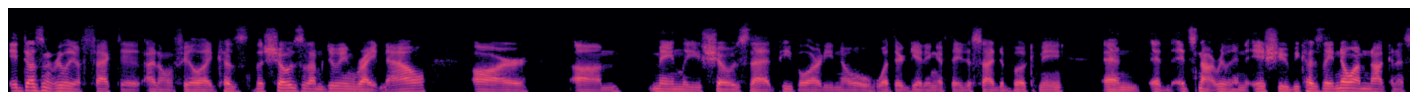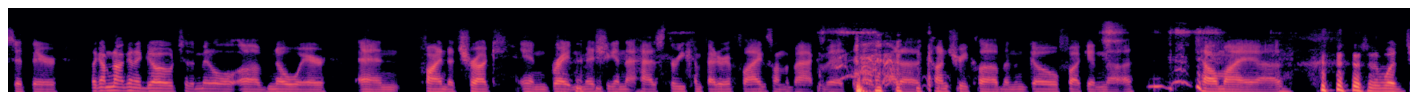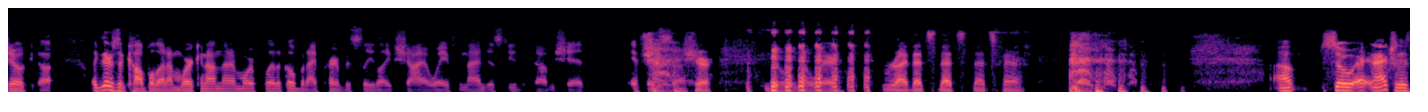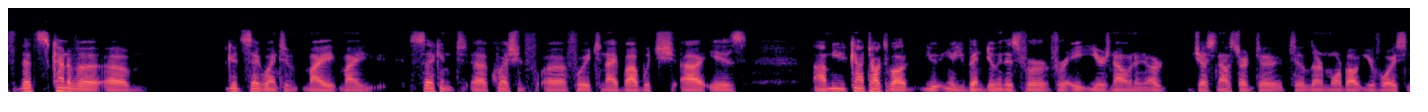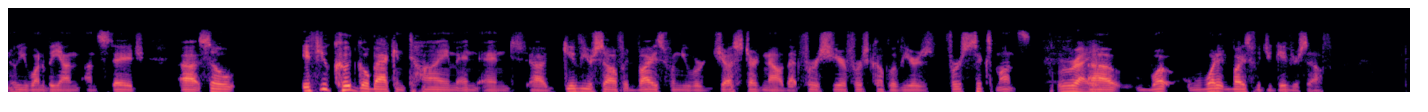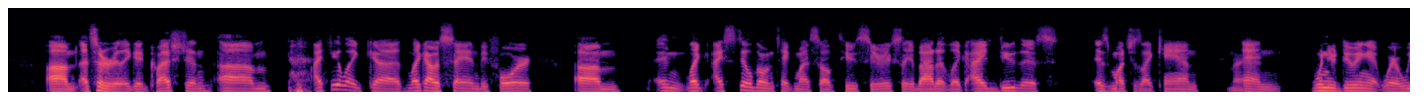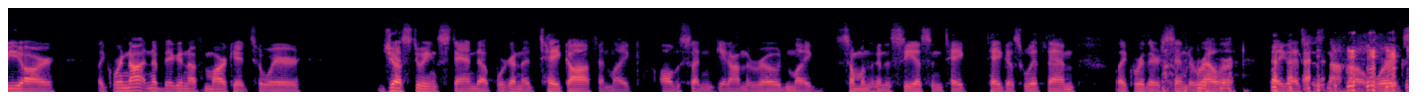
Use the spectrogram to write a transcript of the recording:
it doesn't really affect it. I don't feel like because the shows that I'm doing right now are um, mainly shows that people already know what they're getting if they decide to book me, and it, it's not really an issue because they know I'm not going to sit there. Like I'm not going to go to the middle of nowhere and find a truck in Brighton, Michigan that has three Confederate flags on the back of it at a country club and go fucking uh, tell my uh, what joke. Uh, like there's a couple that I'm working on that are more political, but I purposely like shy away from that and just do the dumb shit. If it's uh, sure. middle of nowhere. right. That's that's that's fair. um, so, and actually, that's that's kind of a, um good segue into my my second uh, question f- uh, for you tonight, Bob, which uh, is um, you kind of talked about you, you know you've been doing this for for eight years now and are just now starting to to learn more about your voice and who you want to be on on stage. Uh, so, if you could go back in time and and uh, give yourself advice when you were just starting out that first year, first couple of years, first six months, Right. uh, what what advice would you give yourself? Um, that's a really good question. Um, I feel like, uh, like I was saying before, um, and like I still don't take myself too seriously about it. Like I do this as much as I can, Right. and when you're doing it where we are, like we're not in a big enough market to where just doing stand up we're gonna take off and like all of a sudden get on the road and like someone's gonna see us and take take us with them like we're their Cinderella. like that's just not how it works.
